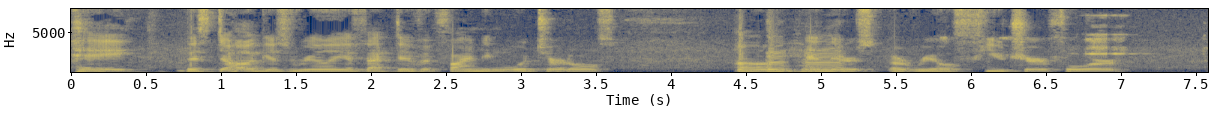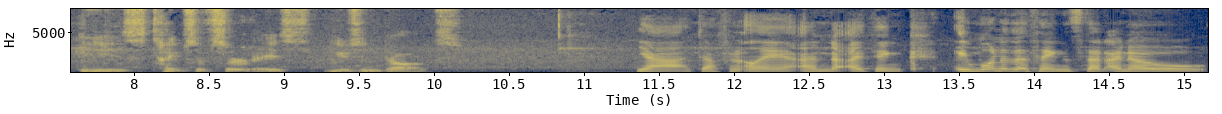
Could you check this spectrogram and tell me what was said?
"Hey, this dog is really effective at finding wood turtles." Um, mm-hmm. and there's a real future for these types of surveys using dogs. Yeah, definitely. And I think one of the things that I know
